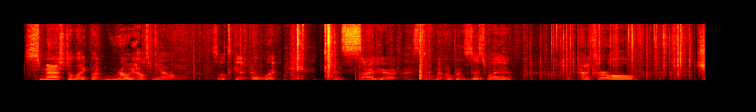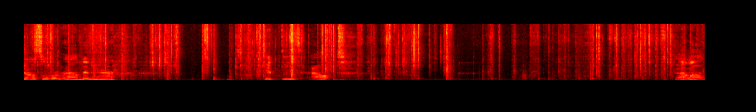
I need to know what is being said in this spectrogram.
smash the like button. Really helps me out. So let's get a look inside here. I assume it opens this way. Our packs are all jostled around in here. Let's get these out. Come on.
